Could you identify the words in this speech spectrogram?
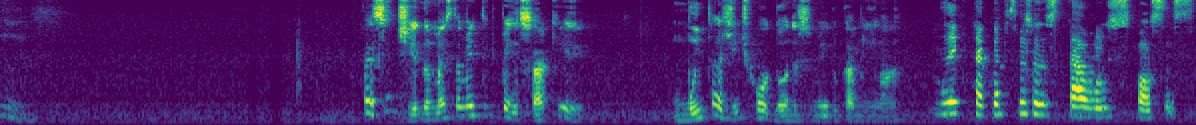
Hum. Faz sentido, mas também tem que pensar que muita gente rodou nesse meio do caminho lá. Mas é que tá, quantas pessoas estavam dispostas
